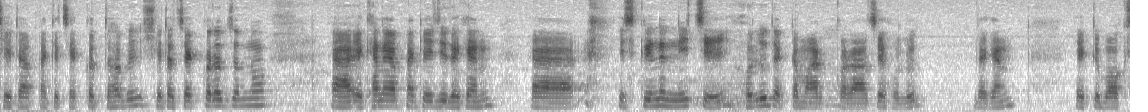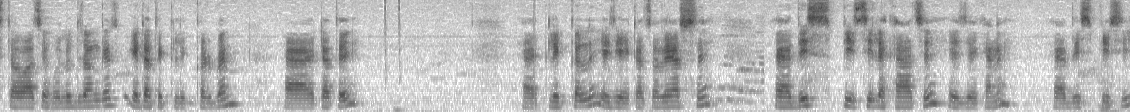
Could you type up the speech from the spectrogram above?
সেটা আপনাকে চেক করতে হবে। সেটা চেক করার জন্য এখানে আপনাকে এই যে দেখেন স্ক্রিনের নিচে হলুদ একটা মার্ক করা আছে, হলুদ। দেখেন, একটি বক্স দেওয়া আছে হলুদ রঙের, এটাতে ক্লিক করবেন এটাতে। ক্লিক করলে এই যে এটা চলে আসছে। দিস পিসি লেখা আছে, এই যে এখানে দিস পিসি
